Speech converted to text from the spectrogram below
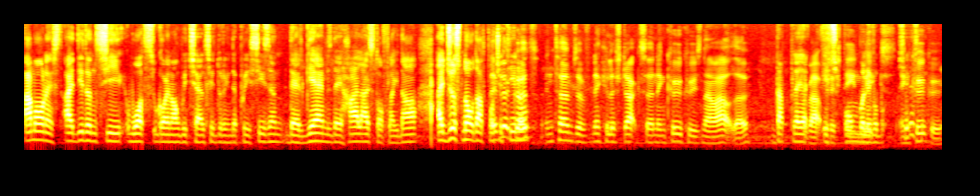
I'm honest. I didn't see what's going on with Chelsea during the preseason. Their games, their highlights, stuff like that. I just know that They've looked Pochettino, good in terms of Nicolas Jackson and Cuckoo's now out though that player, about is unbelievable. In? Cuckoo.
